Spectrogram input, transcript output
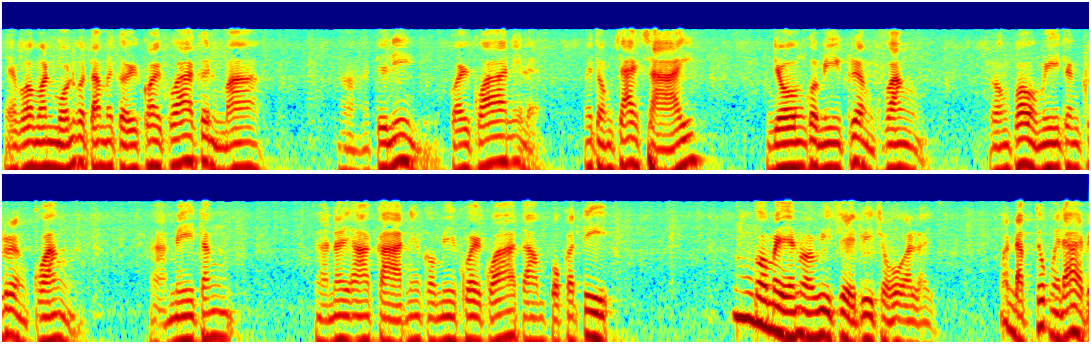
แต่พอมันหมุนก็ทำให้เกิดไฟฟ้าขึ้นมา ทีนี้ไฟฟ้านี่แหละ ไม่ต้องใช้สาย โยมก็มีเครื่องฟังหลวงพ่อมีทั้งเครื่องควังมีทั้งในอากาศเนี่ยก็มีควยคว้าตามปกติ ก็ไม่เห็นว่าวิเศษวิโสอะไร มันดับทุกข์ไม่ได้ไป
